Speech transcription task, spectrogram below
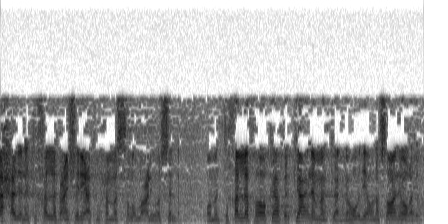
أحد أن يتخلف عن شريعة محمد صلى الله عليه وسلم. ومن تخلف فهو كافر كائنا من كان يهودي أو نصراني وغيره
